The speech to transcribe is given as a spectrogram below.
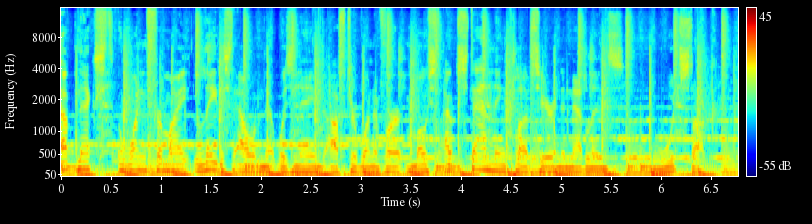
Up next, one from my latest album that was named after one of our most outstanding clubs here in the Netherlands, Woodstock.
